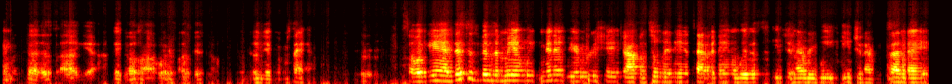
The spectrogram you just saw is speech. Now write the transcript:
because uh yeah, it goes all the way to fuck. You dig what I'm saying? So again, this has been the midweek minute. We appreciate y'all for tuning in, tapping in with us each and every week, each and every Sunday.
